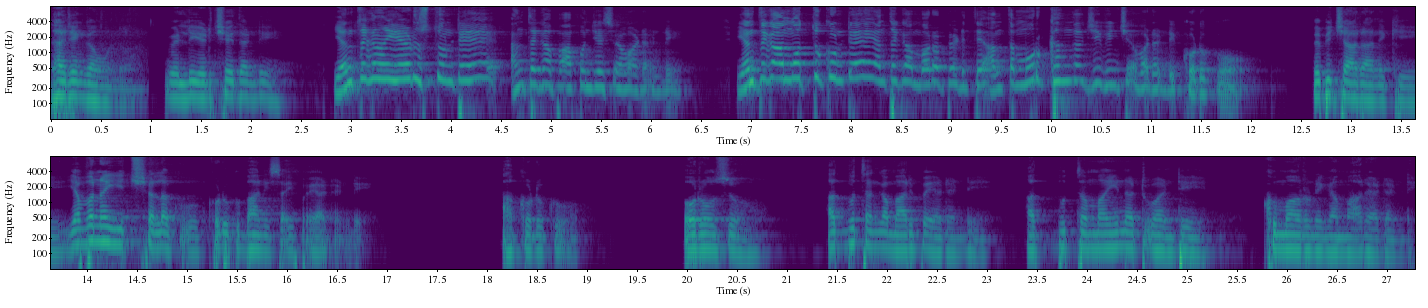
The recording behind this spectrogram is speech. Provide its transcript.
ధైర్యంగా ఉండు. వెళ్ళి ఏడ్చేదండి. ఎంతగా ఏడుస్తుంటే అంతగా పాపం చేసేవాడండి. ఎంతగా మొత్తుకుంటే ఎంతగా మొరపెడితే అంత మూర్ఖంగా జీవించేవాడండి కొడుకు. వ్యభిచారానికి యవన ఇచ్చలకు కొడుకు బానిస అయిపోయాడండి ఆ కొడుకు ఓ రోజు అద్భుతంగా మారిపోయాడండి. అద్భుతమైనటువంటి కుమారునిగా మారాడండి.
